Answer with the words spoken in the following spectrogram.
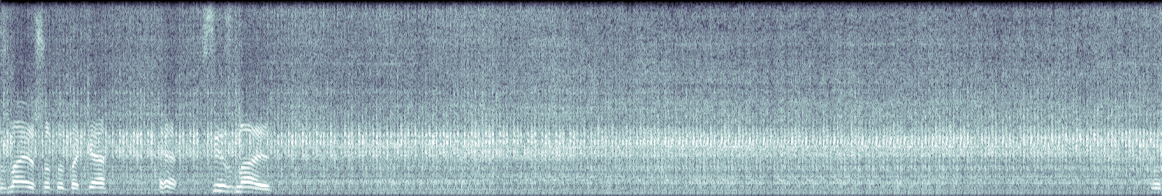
Знає, що то таке, всі знають. Тут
